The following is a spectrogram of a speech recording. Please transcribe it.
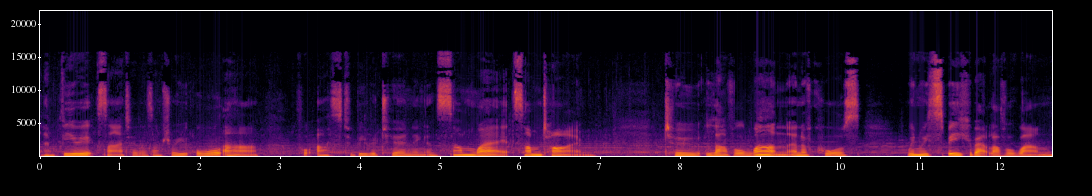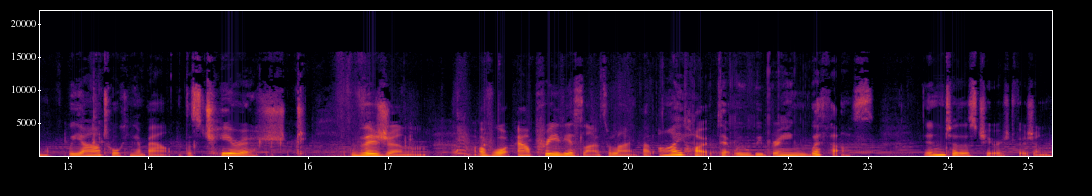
And I'm very excited, as I'm sure you all are, for us to be returning in some way at some time to level one. And of course, when we speak about level one, we are talking about this cherished vision of what our previous lives were like. But I hope that we will be bringing with us into this cherished vision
